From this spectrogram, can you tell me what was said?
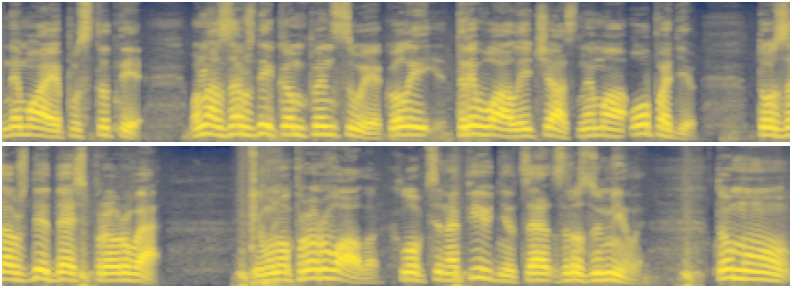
немає пустоти. Вона завжди компенсує. Коли тривалий час нема опадів, то завжди десь прорве. І воно прорвало. Хлопці на півдні це зрозуміли. Тому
